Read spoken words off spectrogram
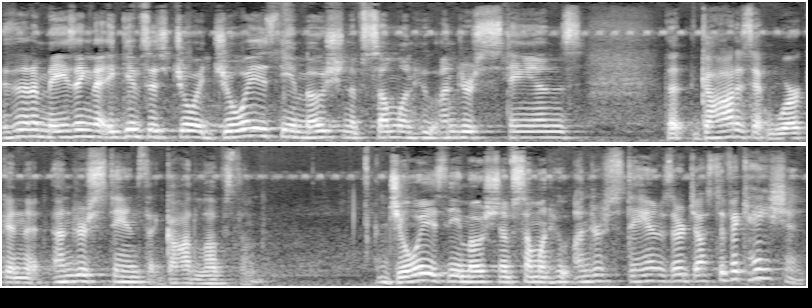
Isn't that amazing that it gives us joy? Joy is the emotion of someone who understands that God is at work and that understands that God loves them. Joy is the emotion of someone who understands their justification.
